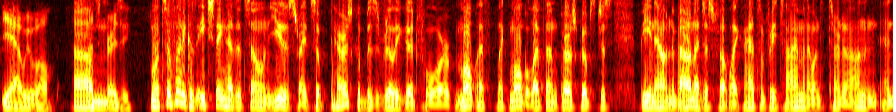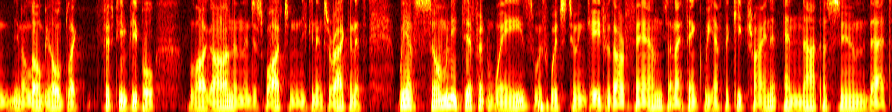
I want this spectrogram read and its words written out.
Yeah, we will. Um, That's crazy. Well, it's so funny because each thing has its own use, right? So Periscope is really good for mobile, like mobile. I've done Periscopes just being out and about, and I just felt like I had some free time, and I wanted to turn it on, and, and you know, lo and behold, like 15 people log on and then just watch, and you can interact. And it's we have so many different ways with which to engage with our fans, and I think we have to keep trying it and not assume that.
